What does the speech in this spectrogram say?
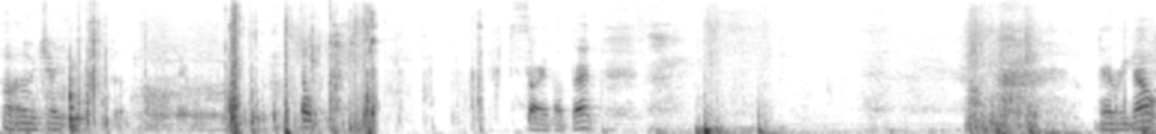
Hold on, let me turn. Oh, sorry that. There we go.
